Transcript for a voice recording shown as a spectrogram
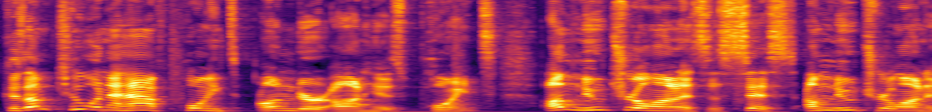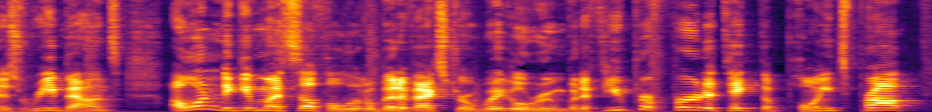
because I'm two and a half points under on his points. I'm neutral on his assists. I'm neutral on his rebounds. I wanted to give myself a little bit of extra wiggle room, but if you prefer to take the points prop,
